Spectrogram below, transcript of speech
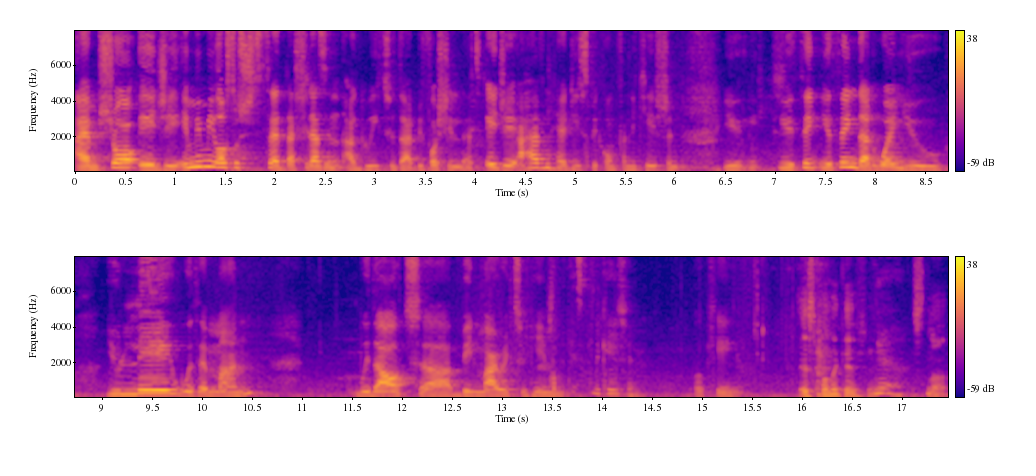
I'm sure AJ, and Mimi also said that she doesn't agree to that before she left. AJ, I haven't heard you speak on fornication. You, you, think, you think that when you, you lay with a man without uh, being married to him, It's fornication. okay. It's fornication? Yeah. It's not.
